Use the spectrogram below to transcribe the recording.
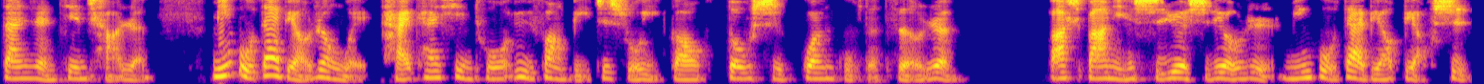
担任监察人。民股代表认为，台开信托预放比之所以高，都是官股的责任。八十八年十月十六日，民股代表表示。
